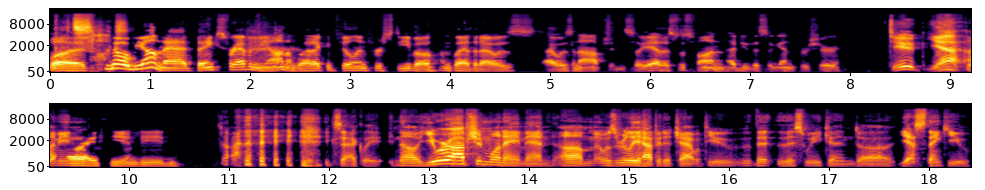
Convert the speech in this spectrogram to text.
But sucks. no, beyond that, thanks for having me on. I'm glad I could fill in for Stevo. I'm glad that I was I was an option. So yeah, this was fun. I do this again for sure. Dude, yeah. I mean, right, indeed. exactly. No, you were option 1A, man. Um, I was really happy to chat with you th- this week. And uh, yes, thank you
